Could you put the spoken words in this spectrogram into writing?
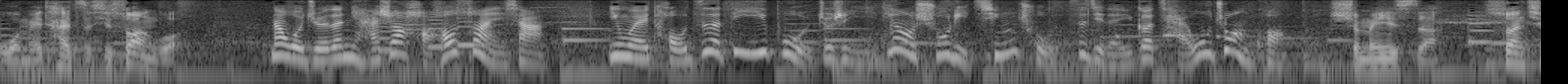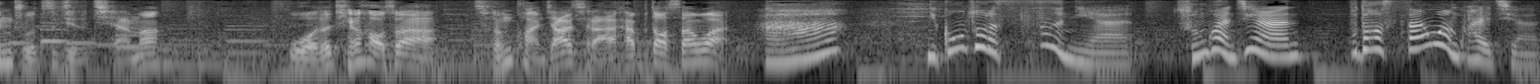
我没太仔细算过。那我觉得你还是要好好算一下，因为投资的第一步就是一定要梳理清楚自己的一个财务状况。什么意思？算清楚自己的钱吗？我的挺好算啊，存款加起来还不到三万啊！你工作了四年，存款竟然不到三万块钱，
